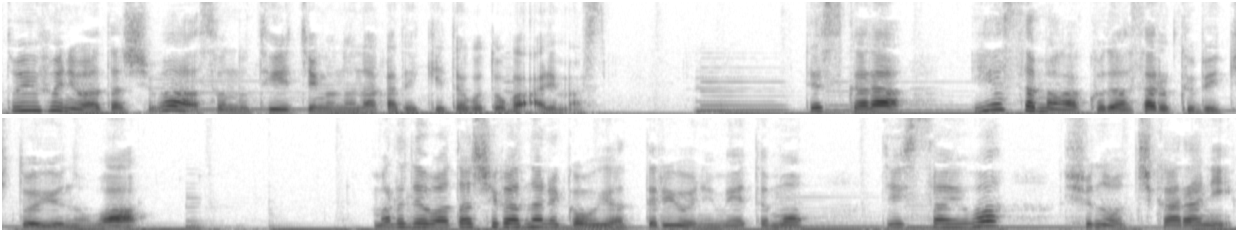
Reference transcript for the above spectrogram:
というふうに私はそのティーチングの中で聞いたことがあります。ですからイエス様がくださるくびきというのはまるで私が何かをやってるように見えても実際は主の力に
